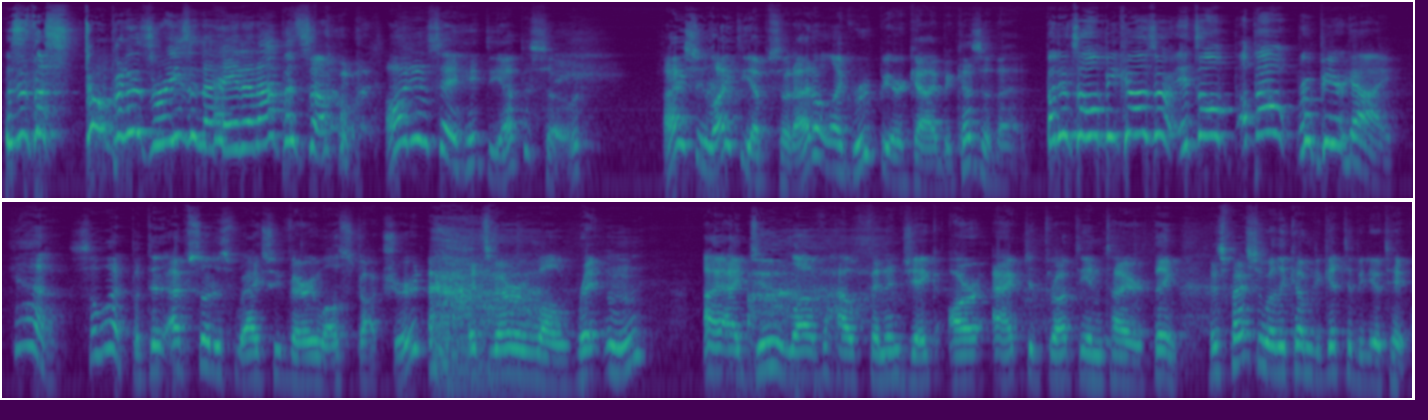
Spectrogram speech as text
This is the stupidest reason to hate an episode. Oh, I didn't say I hate the episode. I actually like the episode. I don't like Root Beer Guy because of that. But it's all because of, it's all about Root Beer Guy. Yeah, so what? But the episode is actually very well structured. it's very well written. I, I do love how Finn and Jake are acted throughout the entire thing, especially when they come to get the videotape.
